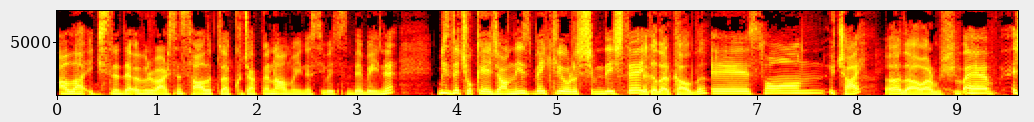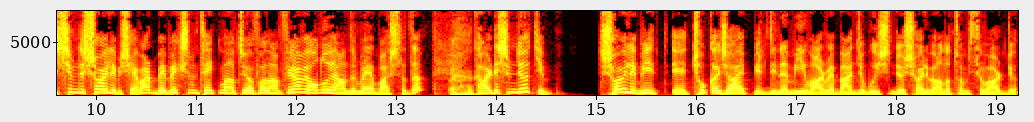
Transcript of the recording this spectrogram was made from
Allah ikisine de ömür versin. Sağlıkla kucaklarına almayı nasip etsin bebeğini. Biz de çok heyecanlıyız. Bekliyoruz şimdi işte. Ne kadar kaldı? e, son 3 ay. Ha daha varmış. Ee, şimdi şöyle bir şey var. Bebek şimdi tekme atıyor falan filan ve onu uyandırmaya başladı. Kardeşim diyor ki şöyle bir e, çok acayip bir dinamiği var ve bence bu işin diyor şöyle bir anatomisi var diyor.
